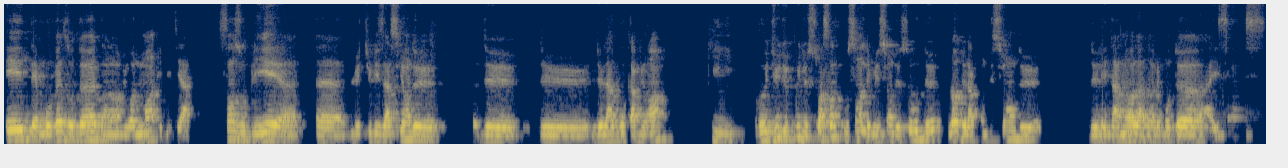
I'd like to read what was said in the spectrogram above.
et des mauvaises odeurs dans l'environnement immédiat, sans oublier euh, euh, l'utilisation de, de, de, de l'agrocarburant qui réduit de plus de 60% l'émission de CO2 lors de la combustion de, de l'éthanol dans le moteur à essence.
